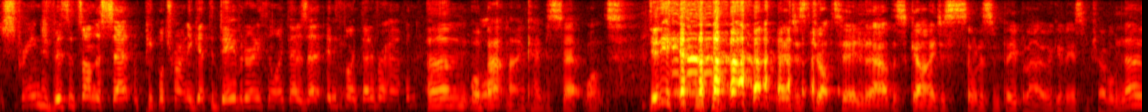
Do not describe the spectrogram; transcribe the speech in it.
strange visits on the set of people trying to get to David or anything like that? Is that anything like that ever happened? Um, well, Batman came to set once. Did he? Yeah, just dropped in out of the sky, just sorted some people out who were giving us some trouble. No,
